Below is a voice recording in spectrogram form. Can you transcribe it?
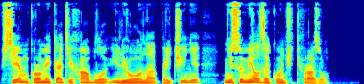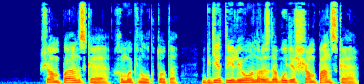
всем, кроме Кати Хабло и Леона, причине не сумел закончить фразу. «Шампанское!» — хмыкнул кто-то. «Где ты, Леон, раздобудешь шампанское?»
